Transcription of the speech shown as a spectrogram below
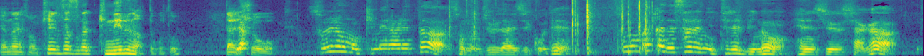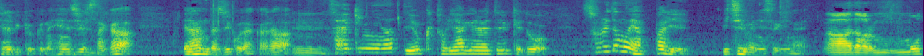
いや何その検察が決めるなってこと？代償を。それらも決められたその重大事故でその中でさらにテレビの編集者がテレビ局の編集者が選んだ事故だからうん。最近になってよく取り上げられてるけどそれでもやっぱり一部に過ぎない。ああだからもっ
